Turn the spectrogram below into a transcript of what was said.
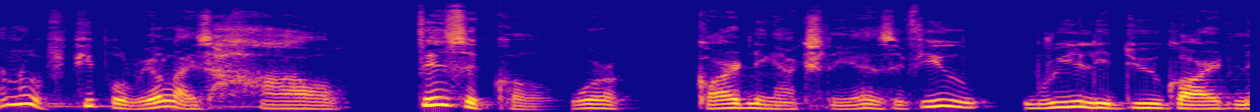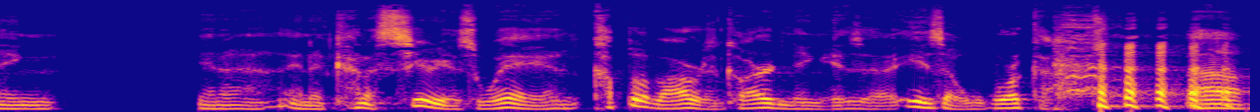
I don't know if people realize how physical work gardening actually is. If you really do gardening in a in a kind of serious way. And a couple of hours gardening is a is a workout. uh,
